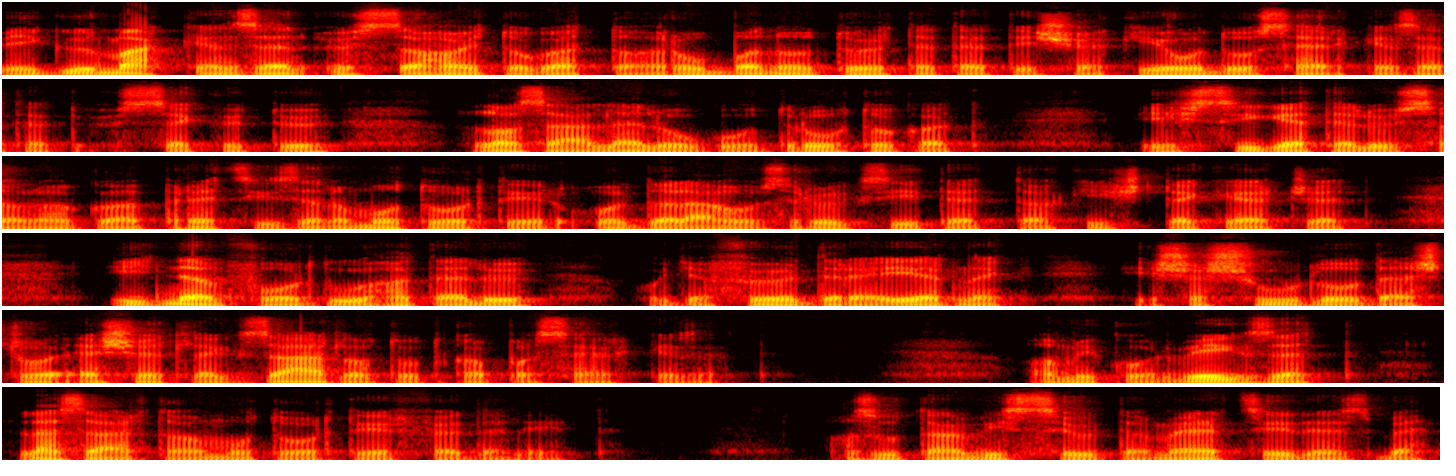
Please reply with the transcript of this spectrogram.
Végül Mackenzen összehajtogatta a robbanó töltetet és a kioldó szerkezetet összekötő, lazán lelógó drótokat, és szigetelőszalaggal precízen a motortér oldalához rögzítette a kis tekercset, így nem fordulhat elő, hogy a földre érnek, és a súrlódástól esetleg zárlatot kap a szerkezet. Amikor végzett, lezárta a motortér fedelét. Azután visszaült a Mercedesbe,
